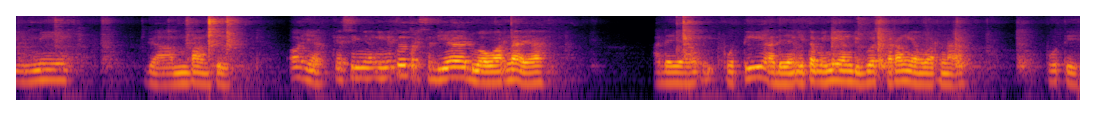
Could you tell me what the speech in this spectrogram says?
Ini gampang sih. Oh ya casing yang ini tuh tersedia dua warna ya. Ada yang putih ada yang hitam. Ini yang di gua sekarang yang warna putih.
